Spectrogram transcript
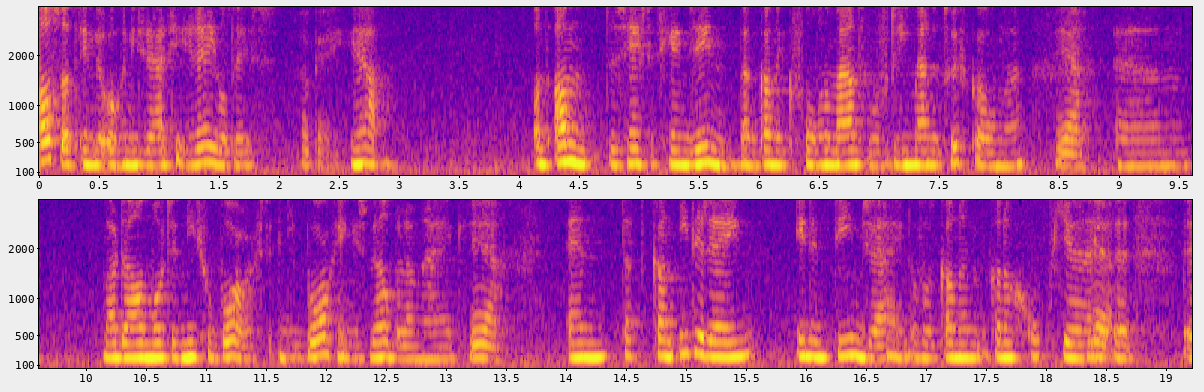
als dat in de organisatie geregeld is. Oké. Ja. Want anders heeft het geen zin. Dan kan ik volgende maand of over drie maanden terugkomen. Ja. Ehm, maar dan wordt het niet geborgd. En die borging is wel belangrijk. Ja. En dat kan iedereen in een team zijn. Of het kan een, kan een groepje ja. Eh, uh,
